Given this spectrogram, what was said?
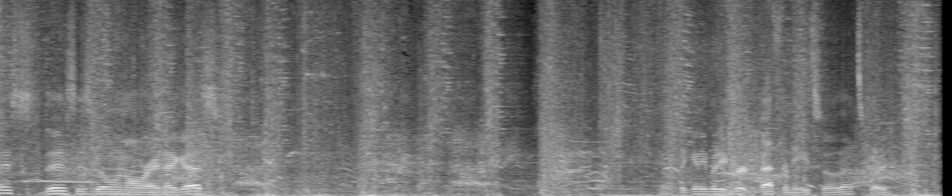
This this is going all right, I guess. Don't think anybody hurt Bethany, so that's good.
